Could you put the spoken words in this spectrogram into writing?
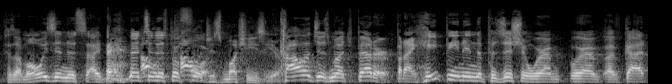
Because I'm always in this. I, have mentioned this before. College is much easier. College is much better, but I hate being in the position where I'm where I've, I've got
